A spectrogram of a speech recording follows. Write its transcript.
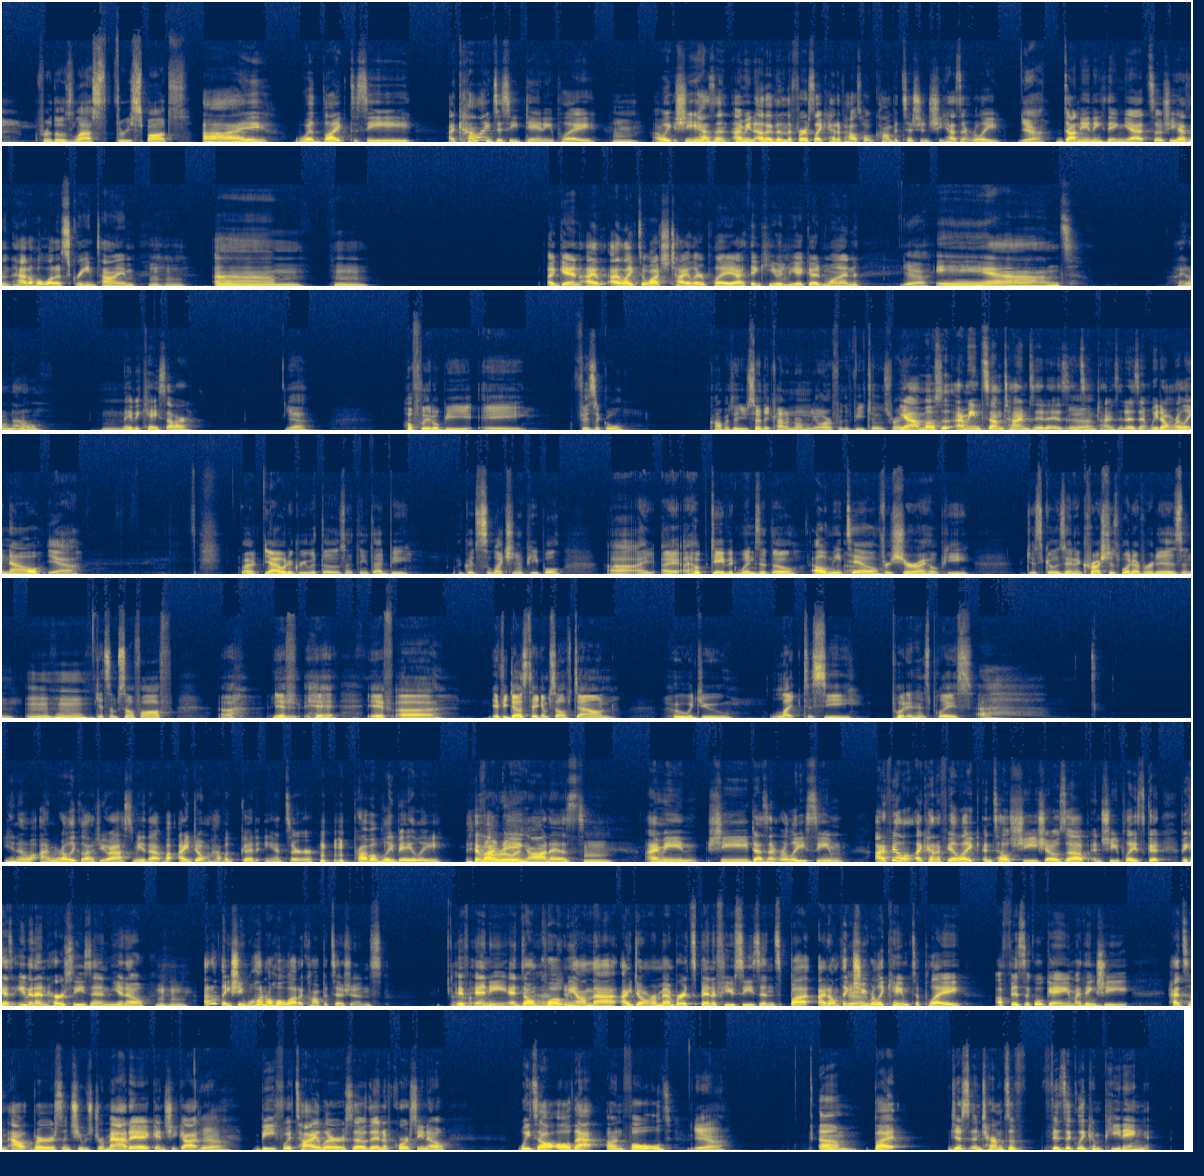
for those last three spots? I would like to see. I'd kind of like to see Dani play. Hmm. Oh, wait, she hasn't. I mean, other than the first like head of household competition, she hasn't really Yeah. done anything yet. So she hasn't had a whole lot of screen time. Mm-hmm. Um, hmm. Again, I I like to watch Tyler play. I think he would be a good one. Yeah. And I don't know. Hmm. Maybe Kaysar. Yeah. Hopefully it'll be a physical competition. You said they kind of normally are for the vetoes, right? Yeah, most of I mean sometimes it is and sometimes it isn't. We don't really know. Yeah. But yeah, I would agree with those. I think that'd be a good selection of people. Uh, I, I I hope David wins it though. Oh, me too. Um, for sure. I hope he just goes in and crushes whatever it is and mm-hmm. gets himself off. Uh, if if uh, if he does take himself down, who would you like to see put in his place? You know, I'm really glad you asked me that, but I don't have a good answer. Probably Bayleigh, if Oh, I'm really? being honest. Hmm. I mean, she doesn't really seem. I feel. I kind of feel like until she shows up and she plays good, because even in her season, you know, Mm-hmm. I don't think she won a whole lot of competitions, if any. And don't Uh, yeah, quote me on that. I don't remember. It's been a few seasons, but I don't think she really came to play a physical game. I Mm. think she had some outbursts and she was dramatic and she got Yeah. beef with Tyler. So then, of course, you know, we saw all that unfold. Yeah. Um, but just in terms of physically competing,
